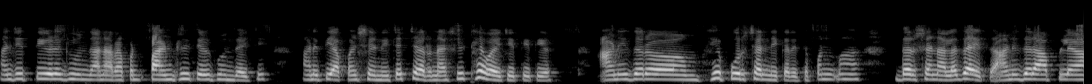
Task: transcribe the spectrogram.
आणि जी तीळ घेऊन जाणार आपण पांढरी तीळ घेऊन जायची. आणि ती आपण शनीच्या चरणाशी ठेवायची ती तीळ. आणि जर हे पुरुषांनी करायचं पण दर्शनाला जायचं. आणि जर आपल्या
